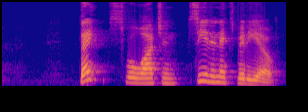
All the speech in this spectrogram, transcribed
Thanks for watching. See you in the next video.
